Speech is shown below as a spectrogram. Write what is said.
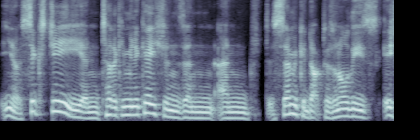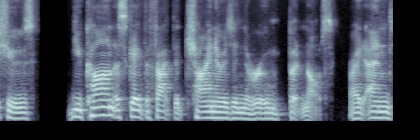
you know 6G and telecommunications and and semiconductors and all these issues, you can't escape the fact that China is in the room, but not right. And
